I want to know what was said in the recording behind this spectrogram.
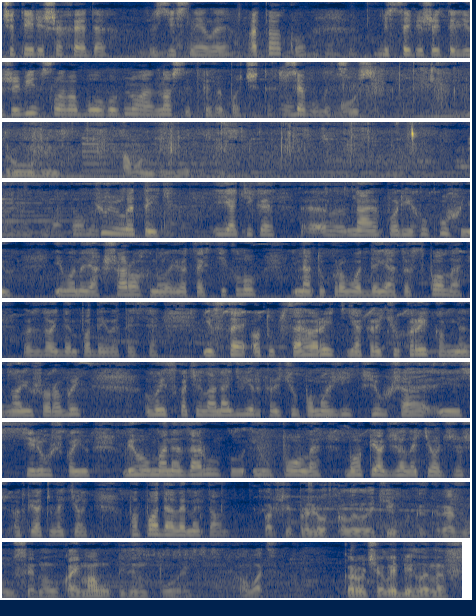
Чотири шахеда здійснили атаку. Місцеві жителі живі, слава Богу. Ну а наслідки ви бачите. Вся вулиця. Ось другий, там он бігає. Чую, летить. І я тільки е, на поріг у кухню, і воно як шарохнуло, і оце стекло, і на ту кровать, де я то з пола, ось дойдемо подивитися. І все, отут все горить, я кричу криком, не знаю, що робити. Вискочила на двір, кричу, поможіть, Ксюша із Серюшкою, бігом мене за руку і в поле, бо опять же летять же ж, опять летять. Попадали ми там. Перший прильот, коли летів, кажу сину, гукай маму, підемо в погріб ховатися. Коротше, вибігли ми в,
